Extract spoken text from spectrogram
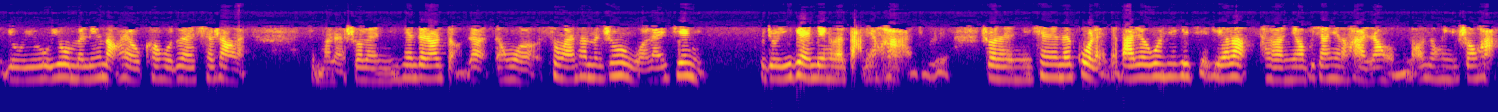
有有有我们领导还有客户都在车上了，怎么了？说了，你先在那等着，等我送完他们之后，我来接你。我就一遍一遍给他打电话，就是说的，你现在再过来，再把这个问题给解决了。他说，你要不相信的话，让我们老总跟你说话。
